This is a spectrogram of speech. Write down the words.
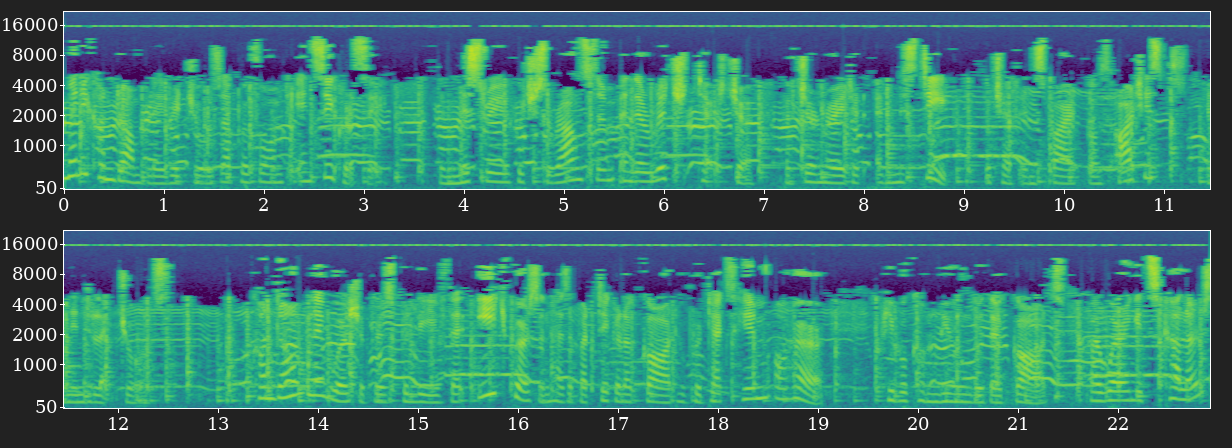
Many candomblé rituals are performed in secrecy. The mystery which surrounds them and their rich texture have generated a mystique which have inspired both artists and intellectuals. Candomblé worshippers believe that each person has a particular god who protects him or her. People commune with their gods by wearing its colors,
